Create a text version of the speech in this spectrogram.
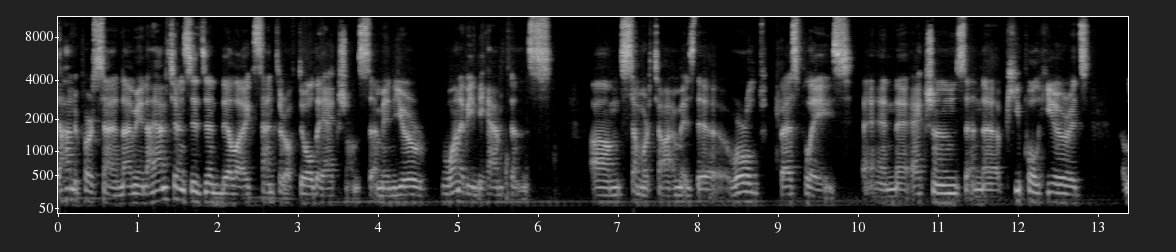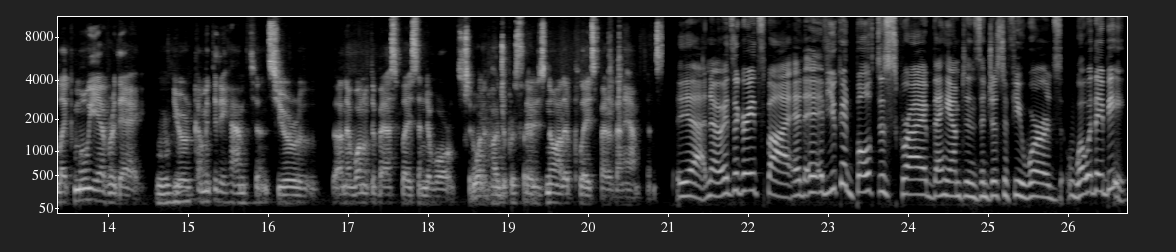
Hundred percent. I mean, Hamptons is in the like center of the, all the actions. I mean, you want to be in the Hamptons. Um, summertime is the world best place, and uh, actions and uh, people here. It's like movie every day. Mm-hmm. You're coming to the Hamptons. You're one of the best places in the world. So 100%. There is no other place better than Hamptons. Yeah, no, it's a great spot. And if you could both describe the Hamptons in just a few words, what would they be?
